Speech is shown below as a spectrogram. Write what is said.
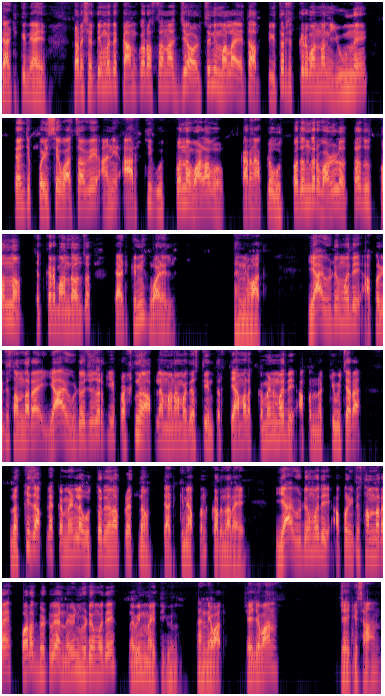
त्या ठिकाणी आहे. कारण शेतीमध्ये काम करत असताना जे अडचणी मला येतात ते इतर शेतकरी बांधवांना येऊ नये त्यांचे पैसे वाचावे आणि आर्थिक उत्पन्न वाढावं. कारण आपलं उत्पादन जर वाढलं तरच उत्पन्न शेतकरी बांधवांचं त्या ठिकाणी वाढेल. धन्यवाद. या व्हिडिओमध्ये आपण इथे थांबणार आहे. या व्हिडिओचे जर काही प्रश्न आपल्या मनामध्ये असतील तर ते आम्हाला कमेंटमध्ये आपण नक्की विचारा. नक्कीच आपल्या कमेंटला उत्तर देण्याचा प्रयत्न त्या ठिकाणी आपण करणार आहे. या व्हिडिओमध्ये आपण इथं थांबणार आहे. परत भेटूया नवीन व्हिडिओमध्ये. नवीन माहिती घेऊन. धन्यवाद. जय जवान. जय किसान.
